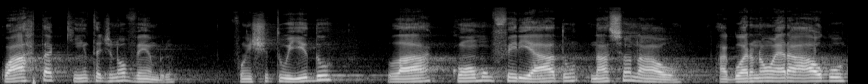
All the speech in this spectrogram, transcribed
Quarta, quinta de novembro. Foi instituído lá como um feriado nacional. Agora não era algo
